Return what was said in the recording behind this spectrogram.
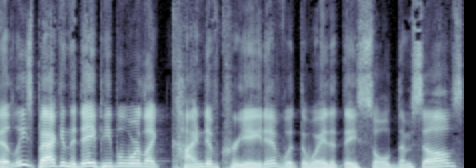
at least back in the day, people were like kind of creative with the way that they sold themselves.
